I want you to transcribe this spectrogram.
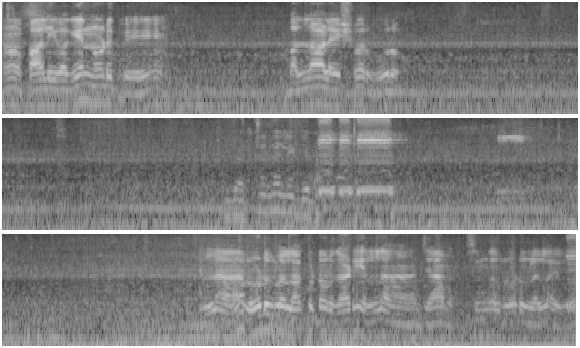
ಹ್ಞೂ ಪಾಲಿ ಇವಾಗ ಏನು ನೋಡಿದ್ವಿ? ಬಲ್ಲಾಳೇಶ್ವರ್ ಊರು. ಎಲ್ಲ ರೋಡುಗಳಲ್ಲಿ ಹಾಕ್ಬಿಟ್ಟವ್ರ ಗಾಡಿ ಎಲ್ಲ ಜಾಮ್. ಸಿಂಗಲ್ ರೋಡುಗಳೆಲ್ಲ ಇವು.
